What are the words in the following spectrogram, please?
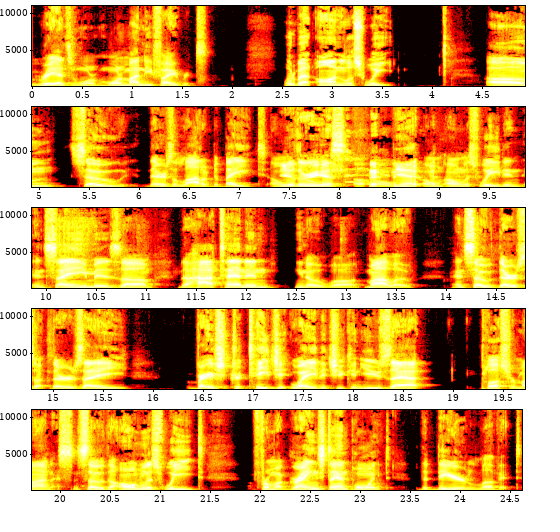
Reds are one, one of my new favorites. What about awnless wheat? Um, so there's a lot of debate on Yeah, there on, is. on, on, Yeah. on, on the wheat and, and same as um, the high tannin, you know, uh, Milo. And so there's a, there's a very strategic way that you can use that plus or. And so the awnless wheat from a grain standpoint, the deer love it.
